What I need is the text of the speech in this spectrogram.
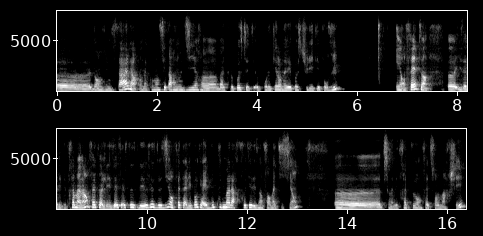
euh, dans une salle. On a commencé par nous dire euh, bah, que le poste pour lequel on avait postulé était pourvu. Et en fait, ils avaient été très malins. En fait, les, les SS2I, en fait, à l'époque, avaient beaucoup de mal à recruter des informaticiens. Euh, en avait très peu en fait sur le marché.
